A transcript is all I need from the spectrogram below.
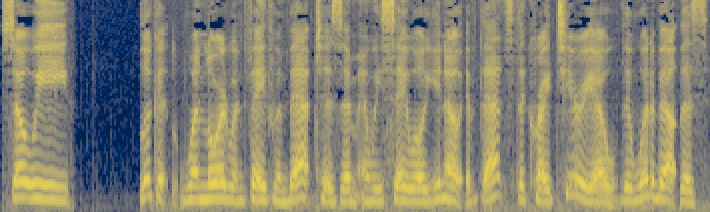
So we look at one Lord, one faith, one baptism, and we say, well, you know, if that's the criteria, then what about this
